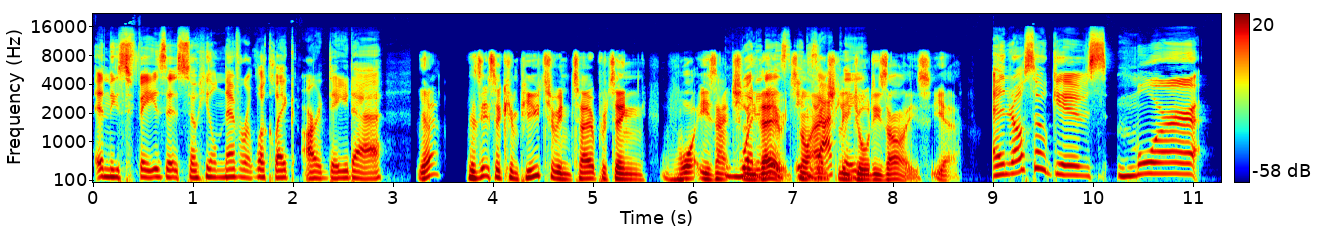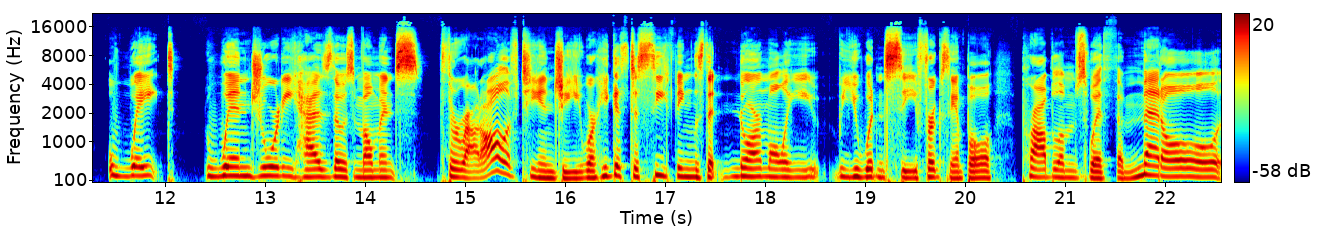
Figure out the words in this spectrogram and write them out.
in these phases, so he'll never look like our data. Yeah. Because it's a computer interpreting what is actually it there. is, It's not actually. Geordi's eyes. Yeah. And it also gives more weight when Geordi has those moments throughout all of TNG where he gets to see things that normally you wouldn't see. For example, problems with the metal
